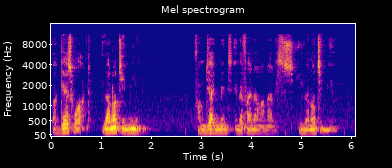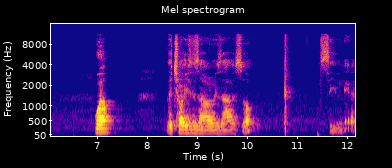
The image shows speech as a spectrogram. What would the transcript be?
But guess what? You are not immune from judgment in the final analysis. You are not immune. Well, the choices are always ours, so see you later.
